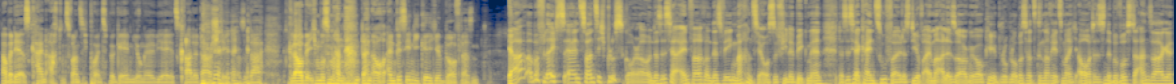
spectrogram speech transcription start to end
Aber der ist kein 28 Points per Game, Junge, wie er jetzt gerade dasteht. Also da glaube ich, muss man dann auch ein bisschen die Kirche im Dorf lassen. Ja, aber vielleicht ist er ein 20-Plus-Scorer und das ist ja einfach und deswegen machen es ja auch so viele Big Men. Das ist ja kein Zufall, dass die auf einmal alle sagen, ja okay, Brook Lopez hat's gesagt, jetzt mache ich auch. Das ist eine bewusste Ansage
